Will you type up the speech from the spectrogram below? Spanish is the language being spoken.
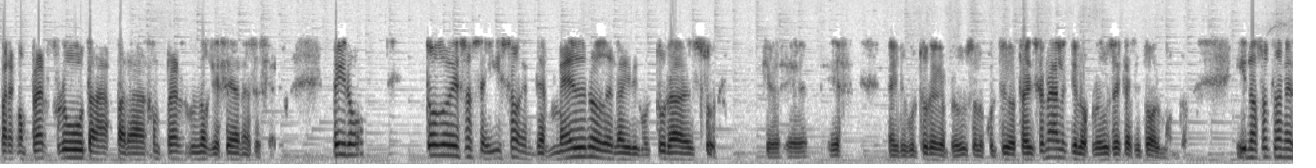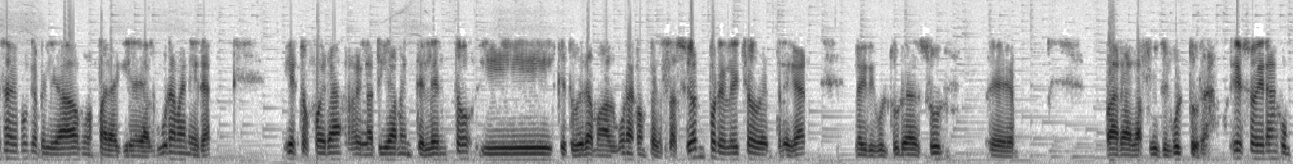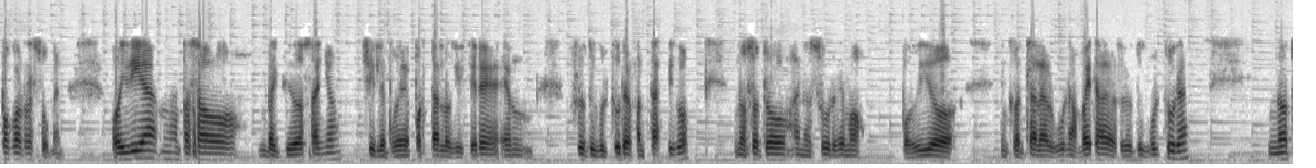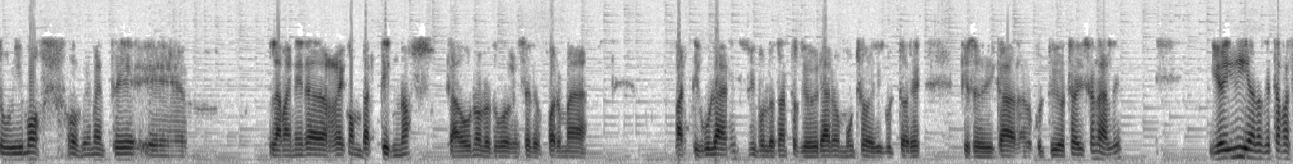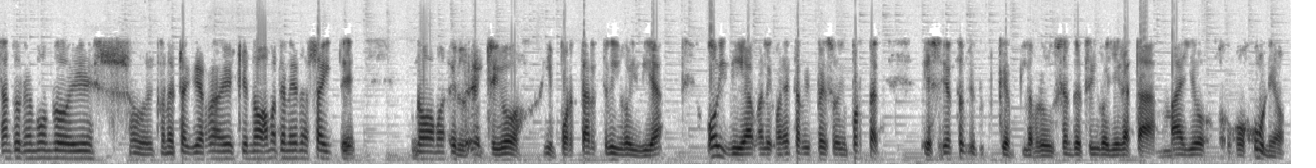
para comprar frutas, para comprar lo que sea necesario. Pero todo eso se hizo en desmedro de la agricultura del sur, que eh, es la agricultura que produce los cultivos tradicionales, que los produce casi todo el mundo. Y nosotros en esa época peleábamos para que de alguna manera esto fuera relativamente lento y que tuviéramos alguna compensación por el hecho de entregar la agricultura del sur eh, para la fruticultura. Eso era un poco el resumen. Hoy día han pasado 22 años, Chile puede exportar lo que quiere en fruticultura fantástico. Nosotros en el sur hemos podido encontrar algunas metas de fruticultura. No tuvimos, obviamente, eh, la manera de reconvertirnos. Cada uno lo tuvo que hacer de forma particular y por lo tanto quebraron muchos agricultores que se dedicaban a los cultivos tradicionales. Y hoy día lo que está pasando en el mundo es, con esta guerra, es que no vamos a tener aceite no vamos, el, trigo, importar trigo hoy día, hoy día vale 40 mil pesos importar. Es cierto que, la producción de trigo llega hasta mayo o, junio.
